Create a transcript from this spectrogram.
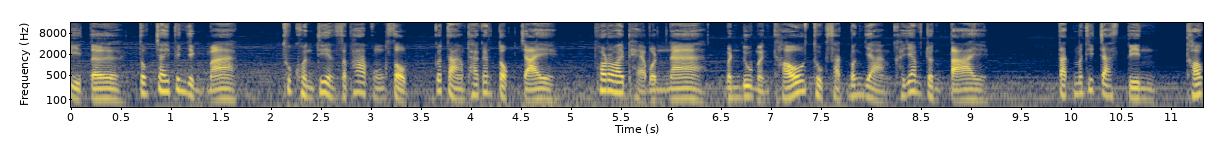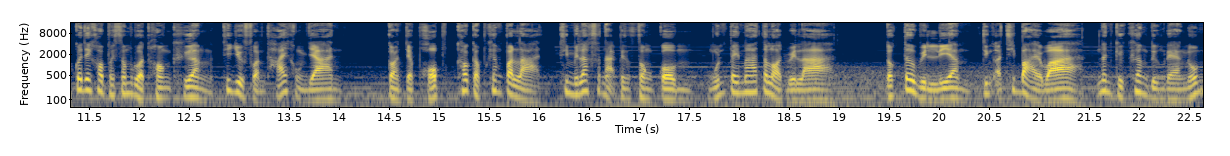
ปีเตอร์ตกใจเป็นอย่างมาก ทุกคนที่เห็นสภาพของศพก็ต่างพากันตกใจ เพราะรอยแผลบนหน้ามันดูเหมือนเขาถูกสัตว์บางอย่างขย้ำจนตาย ตัดมาที่จัสตินเขาก็ได้เข้าไปสำรวจห้องเครื่องที่อยู่ส่วนท้ายของยาน ก่อนจะพบเข้ากับเครื่องประหลาดที่มีลักษณะเป็นทรงกลม หมุนไปมาตลอดเวลาดรวิลเลียมจึงอธิบายว่านั่นคือเครื่องดึงแรงโน้ม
